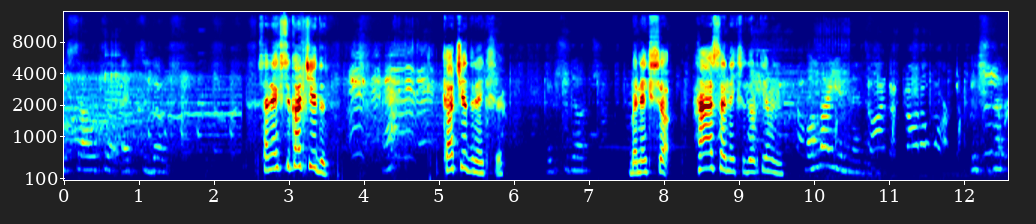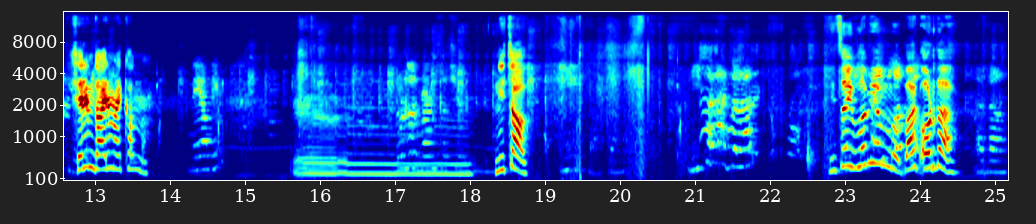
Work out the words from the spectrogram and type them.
eksi altı, eksi dört. sen eksi kaç yedin? Kaç yedin eksi? Eksi dört. Ben eksi... Ha sen eksi dört yemedin. Vallahi yemin ederim. Eksi dört. yedim. Selim Dynamite alma. Ne alayım? Hmm, Nita al. Nisa nerede lan? Nita'yı bulamıyor mu? Bak orada. Adam.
